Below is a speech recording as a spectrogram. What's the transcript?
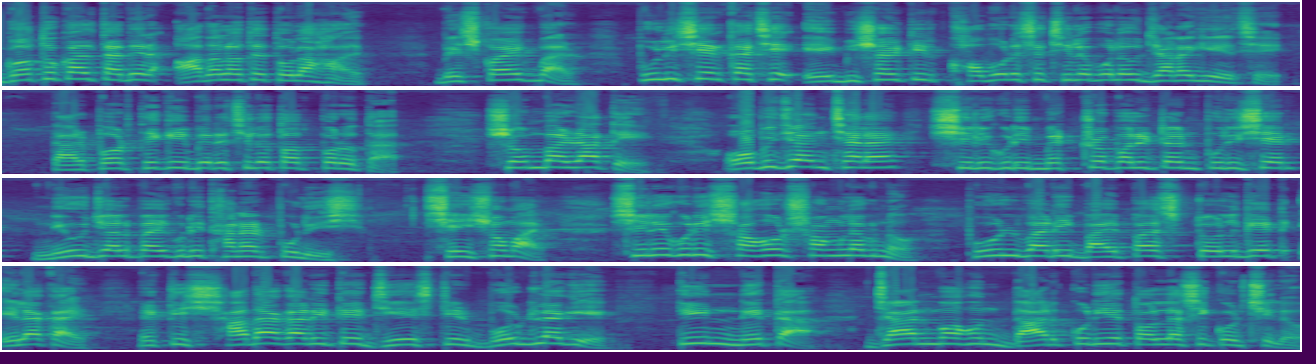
গতকাল তাদের আদালতে তোলা হয়। বেশ কয়েকবার পুলিশের কাছে এই বিষয়টির খবর এসেছিল বলেও জানা গিয়েছে। তারপর থেকেই বেড়েছিল তৎপরতা। সোমবার রাতে অভিযান চালায় শিলিগুড়ি মেট্রোপলিটন পুলিশের নিউ জলপাইগুড়ি থানার পুলিশ। সেই সময় শিলিগুড়ি শহর সংলগ্ন ফুলবাড়ি বাইপাস টোলগেট এলাকায় একটি সাদা গাড়িতে জিএসটির বোর্ড লাগিয়ে তিন নেতা যানবাহন দাঁড় করিয়ে তল্লাশি করছিল।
